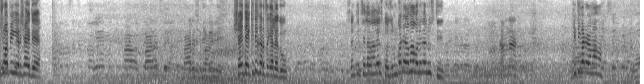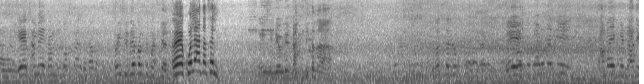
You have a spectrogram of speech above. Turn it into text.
कसली शॉपिंग आहे शाहिद? शाहिद किती खर्च केला तू? संकेत केला नालेच खर्च कटाळा मागवले काय नुसती? किती कटाळा मागा पैसे दे फक्त फटक्यात ए खोले आता चल पैसे देऊ दे त्याला थांबा एक मिनिट आधी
